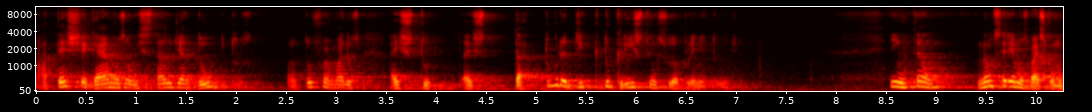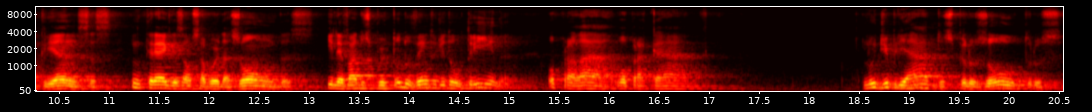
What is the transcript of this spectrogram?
até chegarmos ao estado de adultos, para tu formados a, estu, a estatura de, do Cristo em sua plenitude. E então, não seremos mais como crianças, entregues ao sabor das ondas e levados por todo vento de doutrina, ou para lá ou para cá, ludibriados pelos outros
